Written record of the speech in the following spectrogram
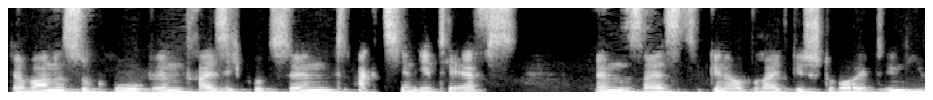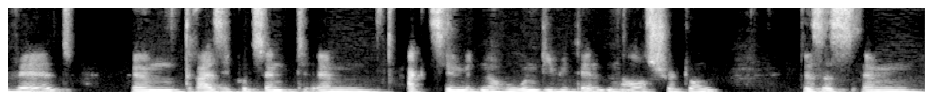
Da waren es so grob ähm, 30 Prozent Aktien-ETFs. Ähm, das heißt, genau, breit gestreut in die Welt. Ähm, 30 Prozent ähm, Aktien mit einer hohen Dividendenausschüttung. Das ist ähm,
